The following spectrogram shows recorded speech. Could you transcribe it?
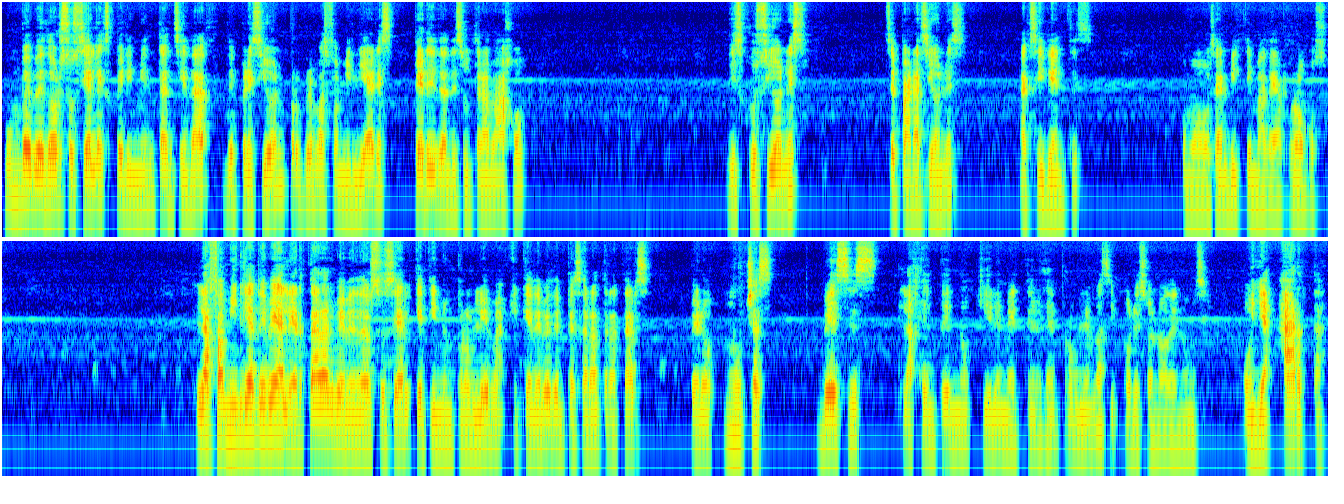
Un bebedor social experimenta ansiedad, depresión, problemas familiares, pérdida de su trabajo, discusiones, separaciones, accidentes, como ser víctima de robos. La familia debe alertar al bebedor social que tiene un problema y que debe de empezar a tratarse, pero muchas veces la gente no quiere meterse en problemas y por eso no denuncia. O ya harta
